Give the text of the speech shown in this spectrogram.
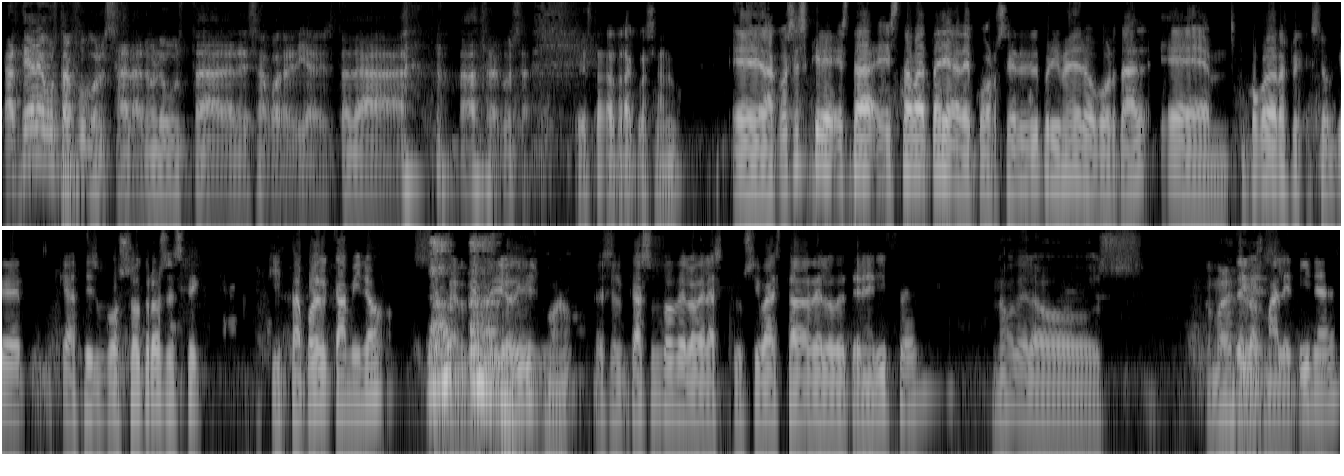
García le gusta el fútbol sala, no le gusta esa guarrería, está a, a otra cosa. Esta otra cosa, ¿no? Eh, la cosa es que esta, esta batalla de por ser el primero, por tal, eh, un poco la reflexión que, que hacéis vosotros es que quizá por el camino se perdió el periodismo, ¿no? Es el caso de lo de la exclusiva esta de lo de Tenerife, ¿no? De los, Los de los maletines.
